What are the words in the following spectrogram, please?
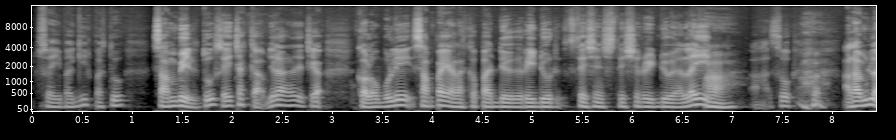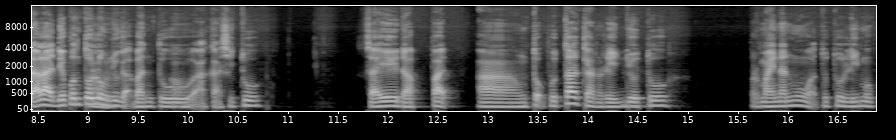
saya bagi lepas tu sambil tu saya cakap je lah saya cakap kalau boleh sampailah kepada radio station-station radio yang lain. Ah. Ah, so alhamdulillah lah dia pun tolong juga bantu ah. kat situ. Saya dapat uh, untuk putarkan radio tu permainanmu waktu tu 50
